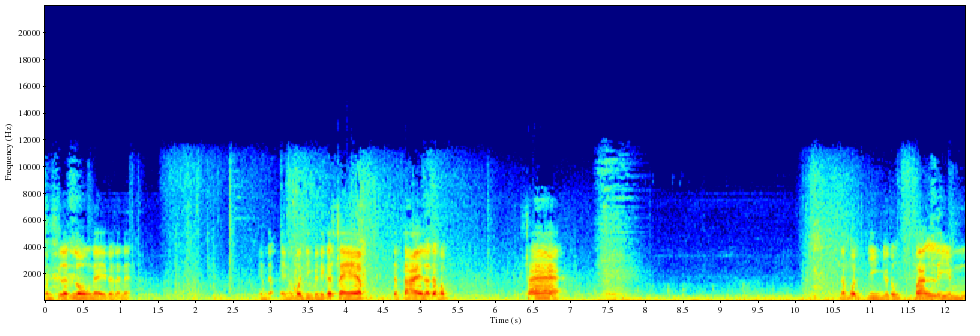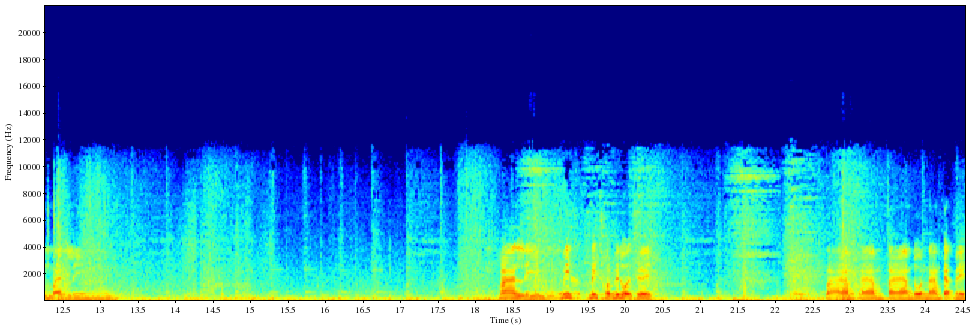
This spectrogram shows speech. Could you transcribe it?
มันเกิดลงได้ไอ้ตัวนั้นเนี่ย ไอ้ไอ้น้ำบดหญิงตัวนี้ก็แสบจะตายแล้วแต่แบบซ่าน้ำบดหญิงอยู่ตรงบ้านริมบ้านริมบ้านริมไม่ไม่ชนไม่โดนเฉยตามตามตามโดนน้ำกัดไปเดิ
